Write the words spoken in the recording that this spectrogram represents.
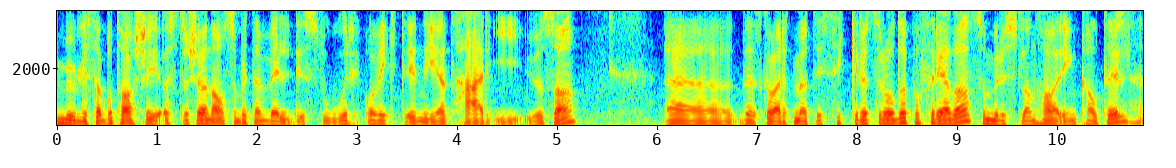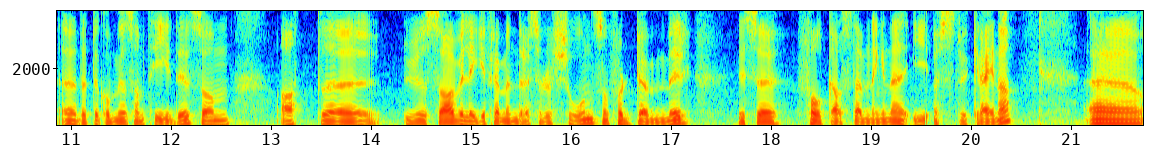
Mulig sabotasje i Østersjøen har også blitt en veldig stor og viktig nyhet her i USA. Eh, det skal være et møte i Sikkerhetsrådet på fredag, som Russland har innkalt til. Eh, dette kommer jo samtidig som at USA vil legge frem en resolusjon som fordømmer disse folkeavstemningene i Øst-Ukraina. Uh,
